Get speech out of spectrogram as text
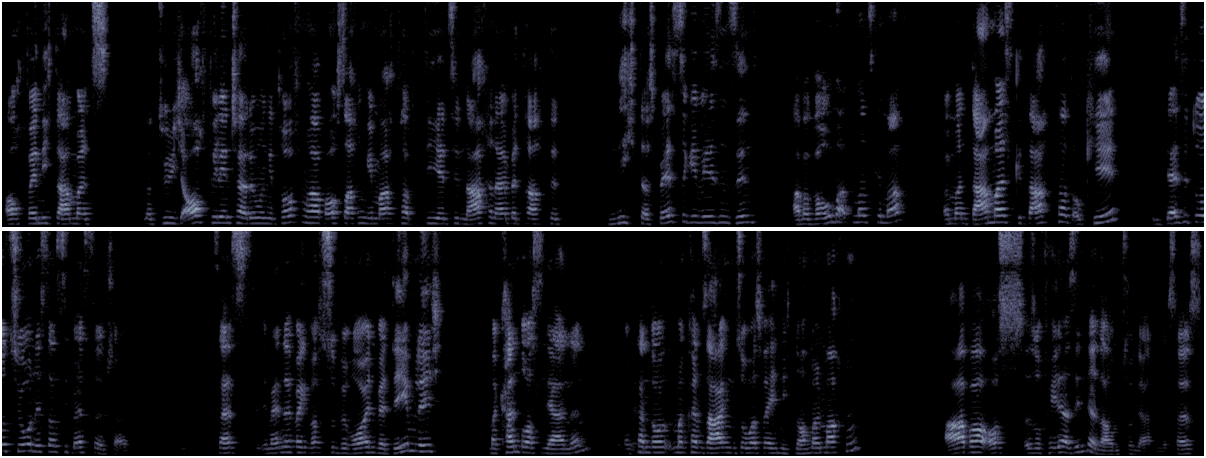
auch wenn ich damals natürlich auch viele Entscheidungen getroffen habe, auch Sachen gemacht habe, die jetzt im Nachhinein betrachtet nicht das Beste gewesen sind. Aber warum hat man es gemacht? Weil man damals gedacht hat, okay, in der Situation ist das die beste Entscheidung. Mhm. Das heißt, im Endeffekt was zu bereuen wäre dämlich. Man kann daraus lernen. Man Mhm. kann, man kann sagen, sowas werde ich nicht nochmal machen. Aber aus, also Fehler sind ja da, um zu lernen. Das heißt,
